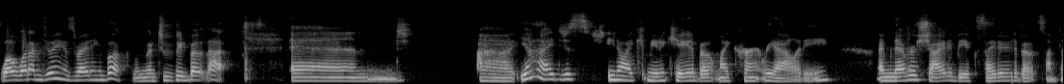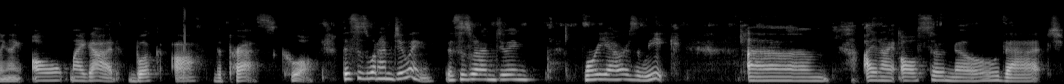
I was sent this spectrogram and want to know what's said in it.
well what i'm doing is writing a book. I'm going to tweet about that. And uh, yeah i just you know i communicate about my current reality. I'm never shy to be excited about something. Like oh my god book off the press. Cool. This is what i'm doing. This is what i'm doing 40 hours a week um, and i also know that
